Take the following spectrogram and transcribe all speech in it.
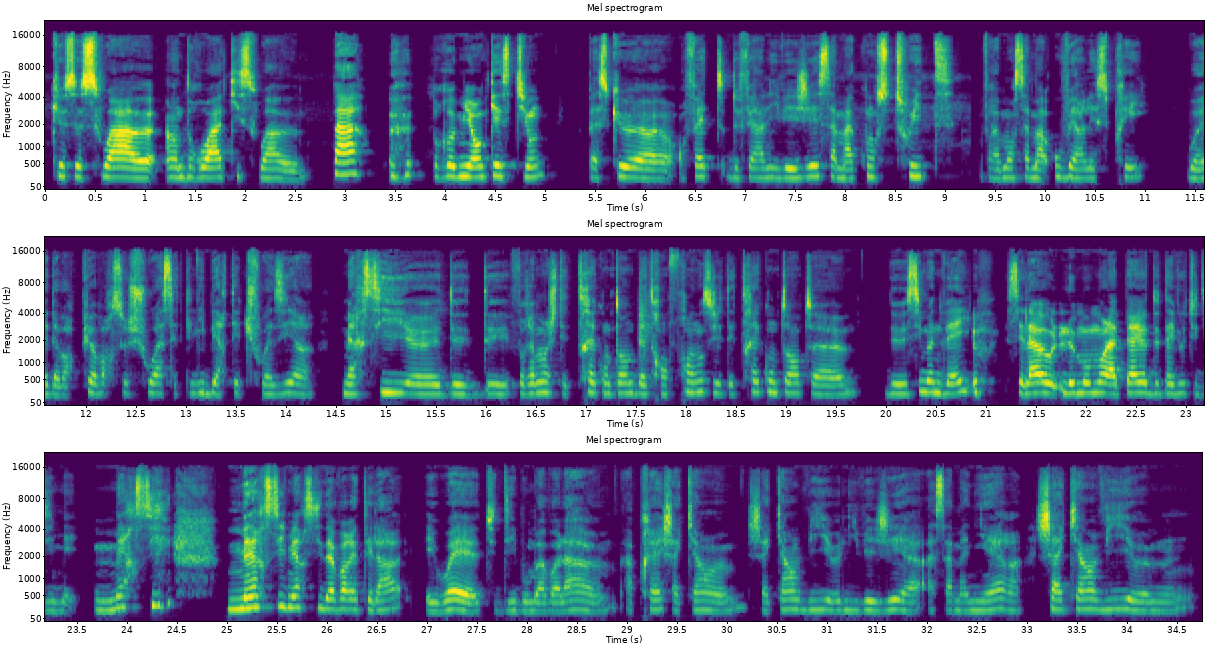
que ce soit euh, un droit qui soit euh, pas remis en question parce que euh, en fait de faire l'IVG ça m'a construite vraiment ça m'a ouvert l'esprit ouais d'avoir pu avoir ce choix cette liberté de choisir. Merci euh, de, vraiment j'étais très contente d'être en France j'étais très contente euh, de Simone Veil c'est là le moment la période de ta vie où tu dis mais merci merci merci d'avoir été là et ouais, tu te dis, bon bah voilà, euh, après chacun, euh, chacun vit euh, l'IVG à, sa manière, chacun vit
